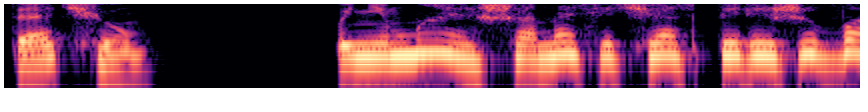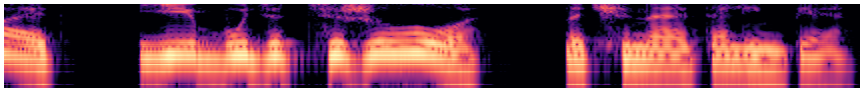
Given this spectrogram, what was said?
Ты о чем?» «Понимаешь, она сейчас переживает, ей будет тяжело», — начинает Олимпия.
